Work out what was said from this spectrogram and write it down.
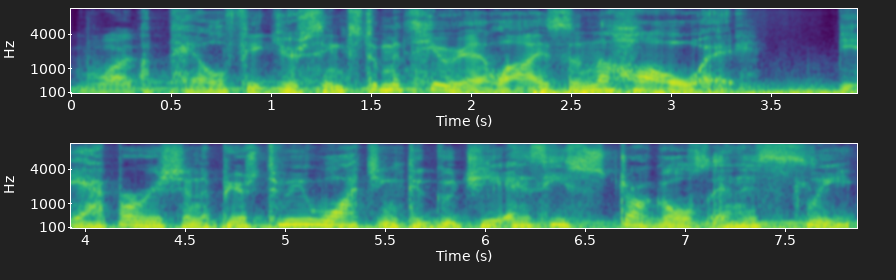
What? A pale figure seems to materialize in the hallway. The apparition appears to be watching Taguchi as he struggles in his sleep.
